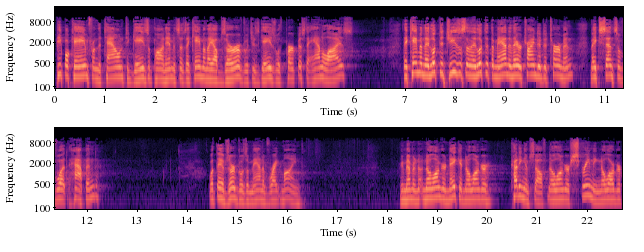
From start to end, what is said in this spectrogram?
People came from the town to gaze upon him. It says they came and they observed, which is gaze with purpose, to analyze. They came and they looked at Jesus and they looked at the man and they were trying to determine, make sense of what happened. What they observed was a man of right mind. Remember, no longer naked, no longer cutting himself, no longer screaming, no longer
